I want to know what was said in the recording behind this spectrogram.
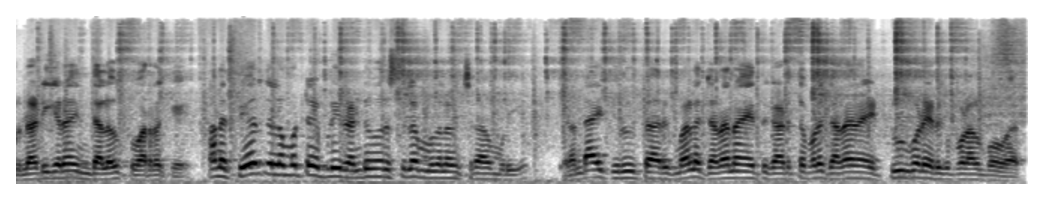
ஒரு நடிகராக இந்த அளவுக்கு வர்றக்கு ஆனால் தேர்தலில் மட்டும் எப்படி ரெண்டு வருஷத்தில் முதலமைச்சராக முடியும்? ரெண்டாயிரத்தி இருபத்தாறுக்கு மேலே ஜனநாயகத்துக்கு அடுத்த படம் ஜனநாயக டூ கூட எடுக்க போனாலும் போவார்.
